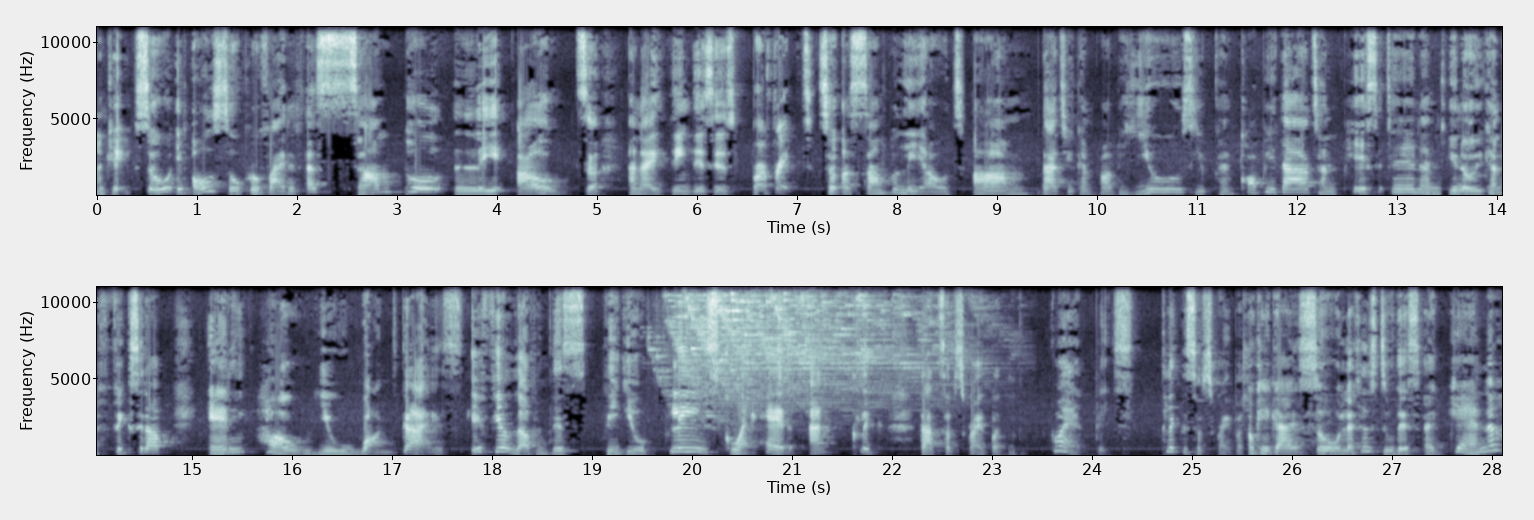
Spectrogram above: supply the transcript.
Okay. So it also provided a sample layout and I think this is perfect. So a sample layout um, that you can probably use, you can copy that and paste it in and you know, you can fix it up anyhow you want. Guys, if you're loving this video, please go ahead and click that subscribe button. Go ahead, please click the subscribe button. Okay guys, so let us do this again.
